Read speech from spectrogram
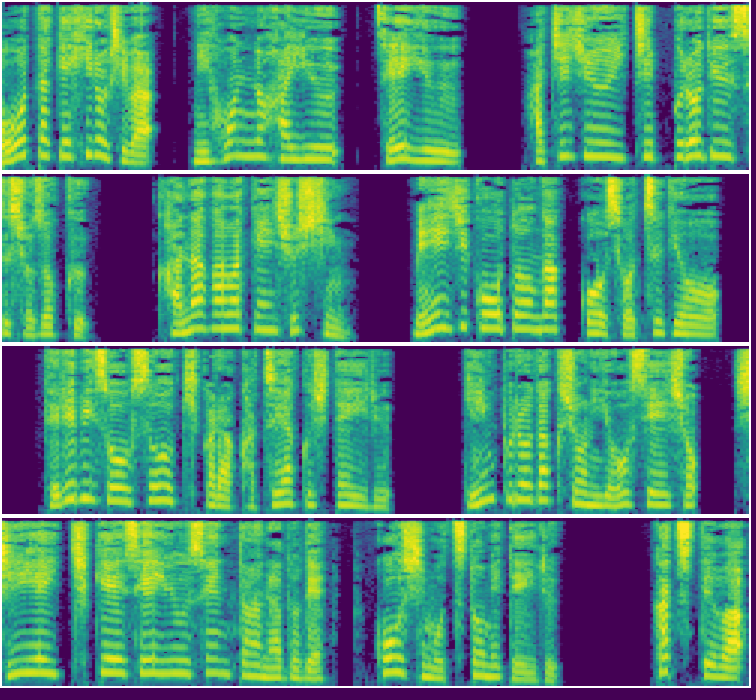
大竹博士は日本の俳優、声優、81プロデュース所属、神奈川県出身、明治高等学校卒業、テレビ創創期から活躍している、銀プロダクション養成所、CHK 声優センターなどで講師も務めている。かつては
